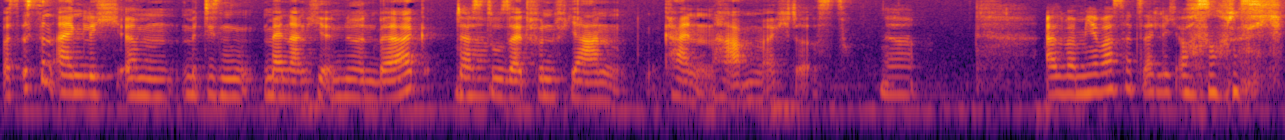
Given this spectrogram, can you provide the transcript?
was ist denn eigentlich ähm, mit diesen Männern hier in Nürnberg, dass ja. du seit fünf Jahren keinen haben möchtest? Ja. Also bei mir war es tatsächlich auch so, dass ich,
